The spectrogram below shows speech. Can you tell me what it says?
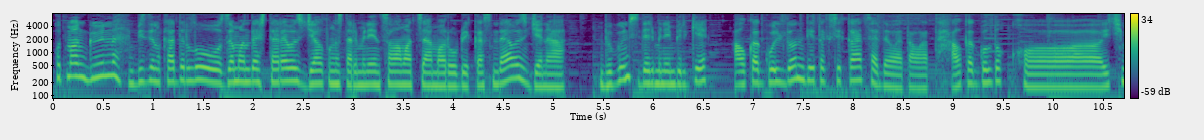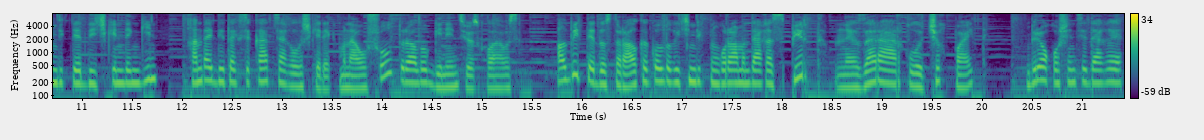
Кутман күн биздин кадырлуу замандаштарыбыз жалпыңыздар менен саламат саама рубрикасындабыз жана бүгүн сиздер менен бирге алкоголдон детоксикация деп аталат. Алкоголдук э, ичимдиктерди ичкенден кийин кандай детоксикация кылыш керек? Мына ушул тууралуу кенен сөз кылабыз. Албетте достор алкоголдук ичимдиктин курамындагы спирт э, зара аркылуу чыкпайт. Бирок ошентсе дагы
